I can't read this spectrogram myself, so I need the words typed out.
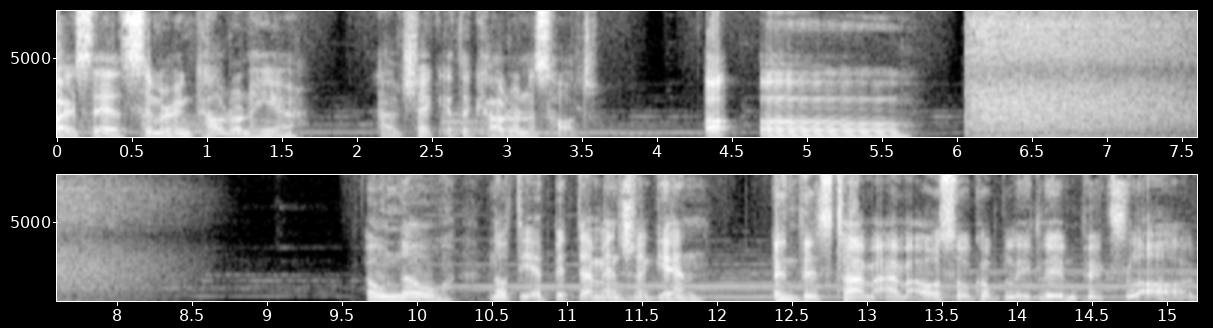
Why is there a simmering cauldron here? I'll check if the cauldron is hot. Uh-oh. Oh no, not the 8-bit dimension again. And this time I'm also completely in pixel art.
